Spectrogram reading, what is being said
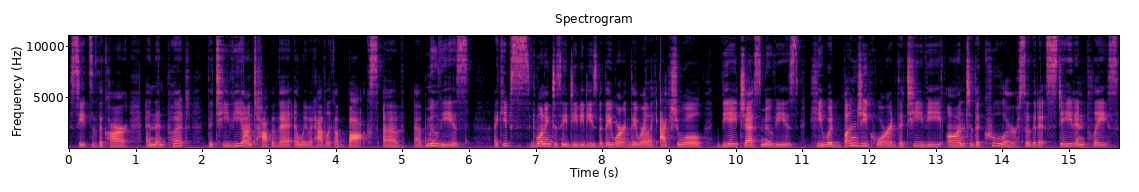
seats of the car and then put the TV on top of it. And we would have like a box of, of movies I keep wanting to say DVDs, but they weren't. They were like actual VHS movies. He would bungee cord the TV onto the cooler so that it stayed in place,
